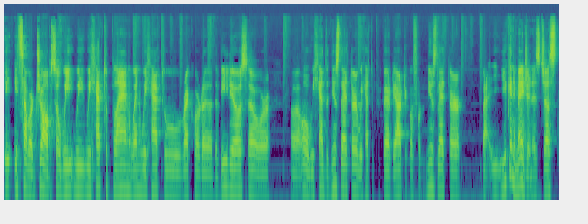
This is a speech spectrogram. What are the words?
it's our job. So we, we we have to plan when we have to record uh, the videos uh, or uh, oh we had the newsletter we had to prepare the article for the newsletter. But you can imagine it's just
